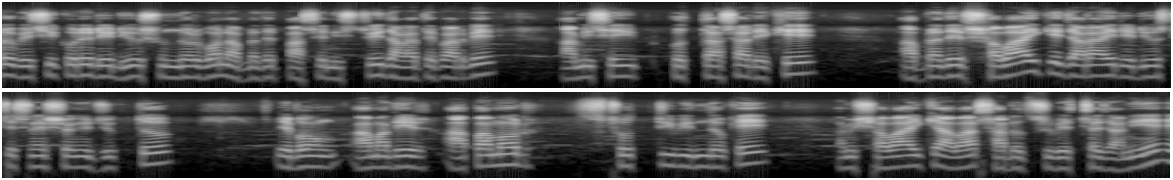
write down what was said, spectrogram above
আরও বেশি করে রেডিও সুন্দরবন আপনাদের পাশে নিশ্চয়ই দাঁড়াতে পারবে। আমি সেই প্রত্যাশা রেখে আপনাদের সবাইকে যারা এই রেডিও স্টেশনের সঙ্গে যুক্ত এবং আমাদের আপামর শ্রোতৃবৃন্দকে আমি সবাইকে আবার শারদ শুভেচ্ছা জানিয়ে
